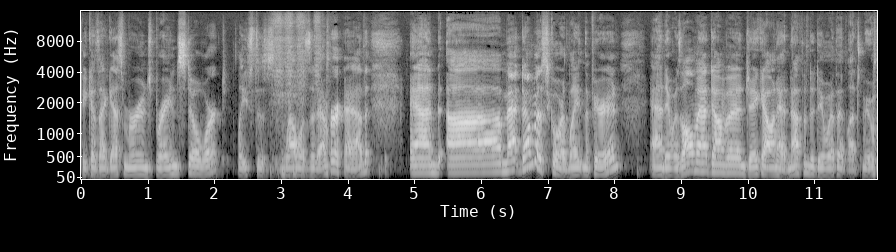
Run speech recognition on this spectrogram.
because I guess Maroon's brain still worked, at least as well as it ever had. And uh, Matt Dumba scored late in the period. And it was all Matt Dumba, and Jake Allen had nothing to do with it. Let's move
